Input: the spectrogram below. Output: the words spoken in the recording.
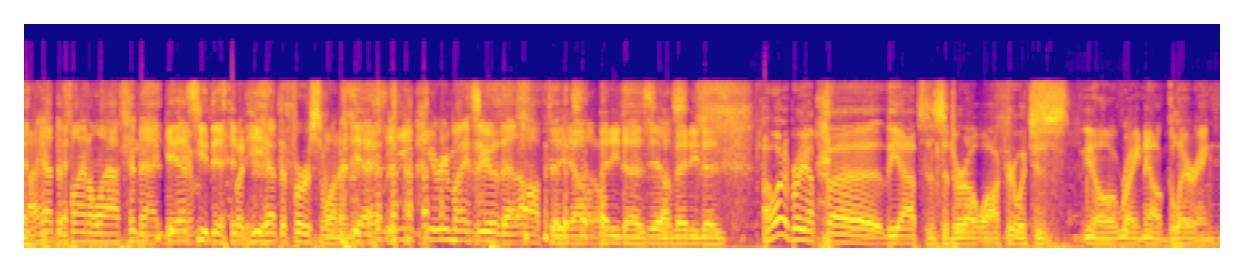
I had the final laugh in that game. Yes, you did. But he had the first one, and Yes. he, he reminds me of that often. yeah, I'll bet he does. I'll bet he does. I want to bring up uh, the absence of Derel Walker, which is you know right now glaring,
